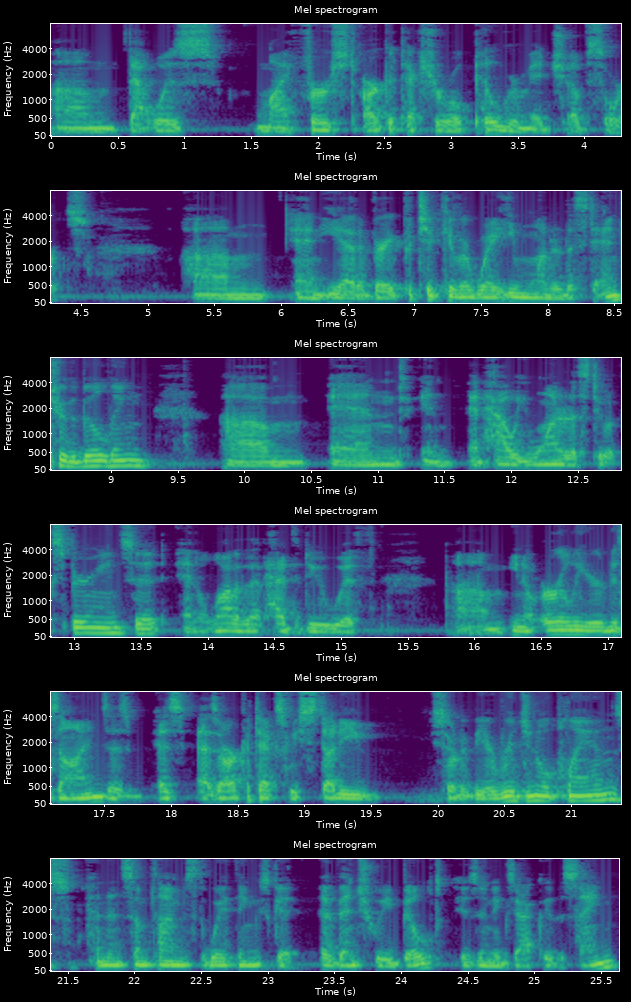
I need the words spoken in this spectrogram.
Um, that was my first architectural pilgrimage of sorts. Um, and he had a very particular way he wanted us to enter the building um, and, and, and how he wanted us to experience it. And a lot of that had to do with, um, you know, earlier designs. As, as, as architects, we study sort of the original plans, and then sometimes the way things get eventually built isn't exactly the same.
